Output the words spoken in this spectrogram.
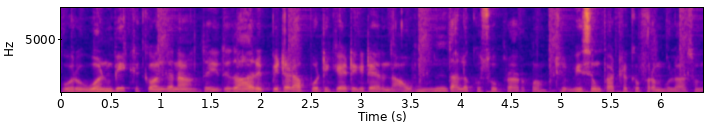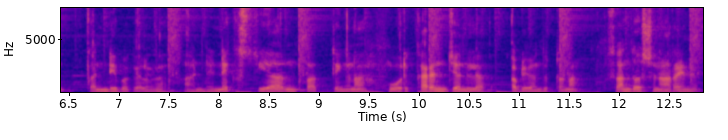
ஒரு ஒன் வீக்குக்கு வந்து நான் வந்து இதுதான் ரிப்பீட்டடாக போட்டு கேட்டுக்கிட்டே இருந்தேன். அந்த அளவுக்கு சூப்பராக இருக்கும். வீசும் காற்றுக்கு ஃப்ரம் உல்லாசம். கண்டிப்பாக கேளுங்க. அண்ட் நெக்ஸ்ட் யாருன்னு பார்த்தீங்கன்னா ஒரு கரண்ட் ஜெனில் அப்படி வந்துட்டோன்னா Santhosh Narayanan.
